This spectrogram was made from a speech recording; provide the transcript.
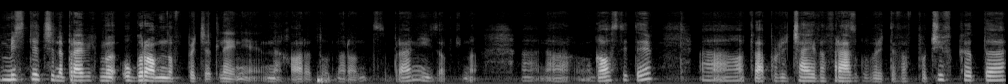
мисля, че направихме огромно впечатление на хората от Народното събрание и изобщо на, на гостите. А, това пролича и в разговорите в почивката.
